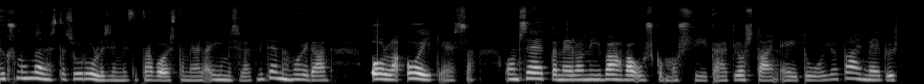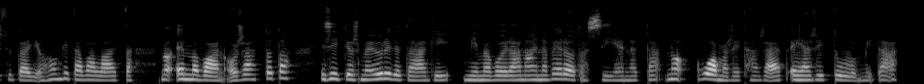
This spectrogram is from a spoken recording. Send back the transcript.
yksi mun mielestä surullisimmista tavoista meillä ihmisillä, että miten me voidaan olla oikeassa, on se, että meillä on niin vahva uskomus siitä, että jostain ei tule jotain, me ei pystytä johonkin tavalla, että no en mä vaan osaa tota. Ja sitten jos me yritetäänkin, niin me voidaan aina vedota siihen, että no huomasithan sä, että eihän siitä tullut mitään.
